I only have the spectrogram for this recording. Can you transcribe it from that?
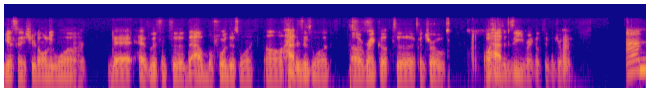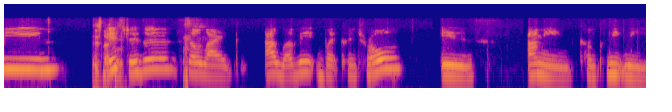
guess since you're the only one that has listened to the album before this one, uh, how does this one uh, rank up to Control, or how does Z rank up to Control? I mean, It's not It's close. SZA, so like I love it, but Control is, I mean, completely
